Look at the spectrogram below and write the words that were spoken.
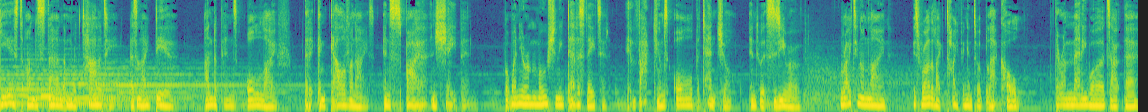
years to understand that mortality as an idea underpins all life, that it can galvanize, inspire, and shape it. But when you're emotionally devastated, it vacuums all potential into its zero. Writing online is rather like typing into a black hole. There are many words out there,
